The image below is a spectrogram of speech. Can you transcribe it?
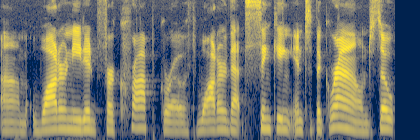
um, water needed for crop growth, water that's sinking into the ground. So,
